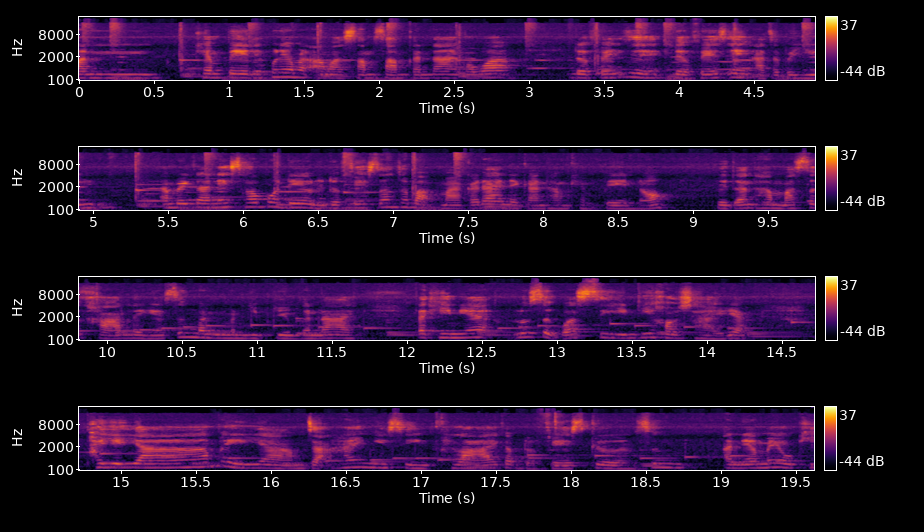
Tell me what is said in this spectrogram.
มันแคมเปญอะไรพวกนี้มันเอามาซ้ำๆกันได้ เพราะว่า The Face The Face เองอาจจะไปยืม American Next Top Model หรือ The Face ต้นฉบับมาก็ได้ในการทำแคมเปญเนาะหรือการทำ Mastercard อะไรเงี้ยซึ่งมันมันหยิบยืมกันได้ แต่ทีเนี้ยรู้สึกว่าซีนที่เขาใช้เนี่ยพยายามพยายามจะให้มีซีนคล้ายกับ The Face เกิน ซึ่งอันเนี้ยไม่โอเค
